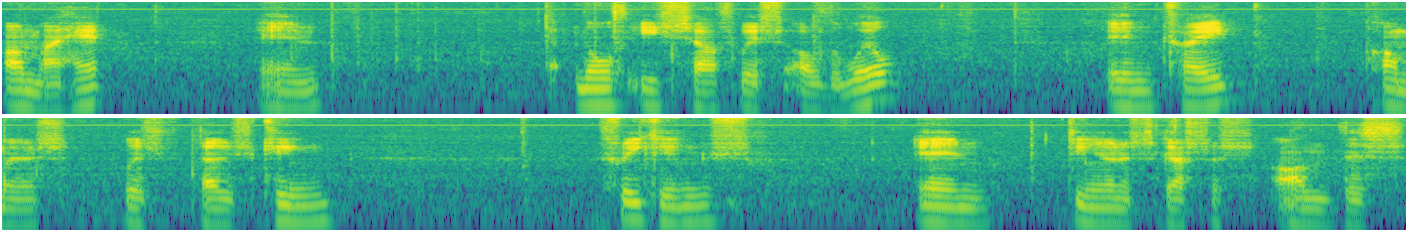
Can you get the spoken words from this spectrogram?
on my hat and north, east, southwest of the world in trade, commerce with those king, three kings and King Ernest Augustus on this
